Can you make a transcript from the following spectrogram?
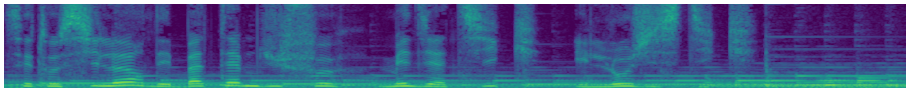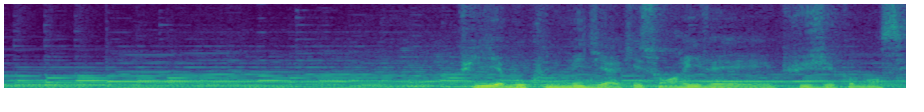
c'est aussi l'heure des baptêmes du feu, médiatiques et logistiques puis il y a beaucoup de médias qui sont arrivés et puis j'ai commencé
